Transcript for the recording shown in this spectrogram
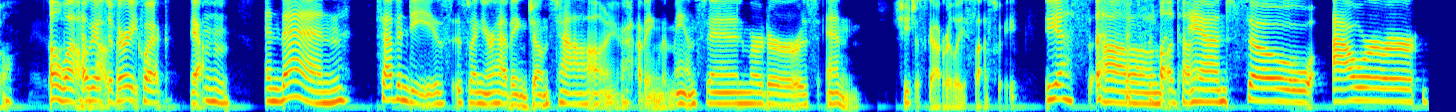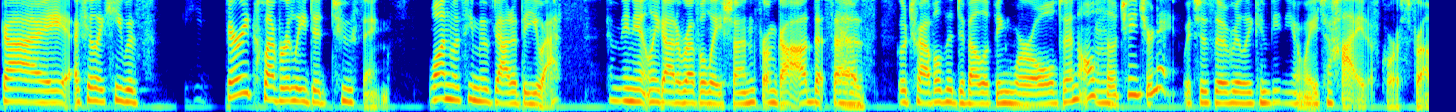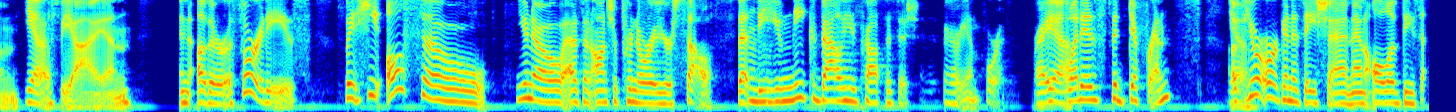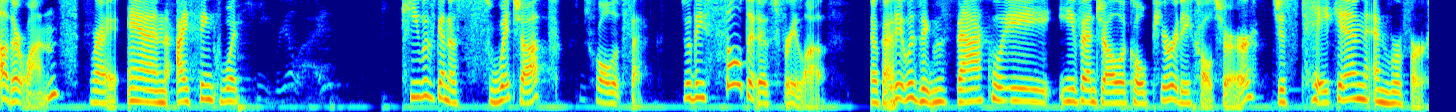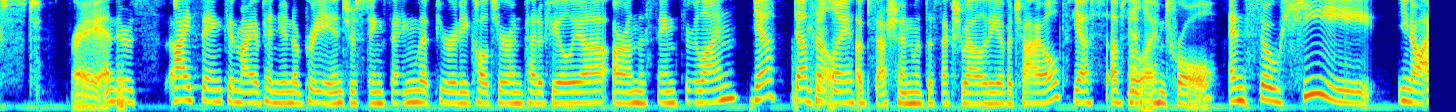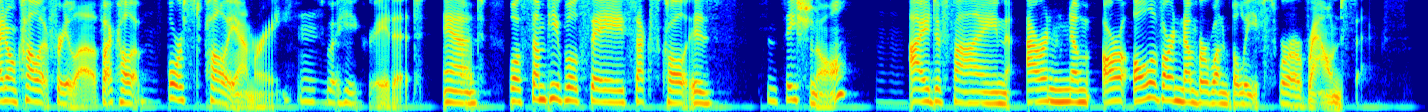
Oh wow. Okay. So very people. quick. Yeah. Mhm. And then 70s is when you're having Jonestown, you're having the Manson murders, and she just got released last week. Yes. Um, and so our guy, I feel like he was he very cleverly did two things. One was he moved out of the US, conveniently got a revelation from God that Yeah. says, go travel the developing world and Mm. also change your name, which is a really convenient way to hide, of course, from Yes. the FBI and and other authorities. But he also, you know, as an entrepreneur yourself, that the Mhm. unique value proposition is very important, right? Yeah. What is the difference Yeah. of your organization and all of these other ones? right. And I think what he realized, he was going to switch up control of sex. So they sold it as free love. Okay. But it was exactly evangelical purity culture, just taken and reversed. Right. And there's, I think, in my opinion, a pretty interesting thing that purity culture and pedophilia are on the same through line. Yeah, definitely. Obsession with the sexuality of a child Yes, and absolutely. control. And so he, you know, I don't call it free love, I call it forced polyamory, is mm. what he created. And while some people say sex cult is sensational, mm-hmm. I define our num our all of our number one beliefs were around sex.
